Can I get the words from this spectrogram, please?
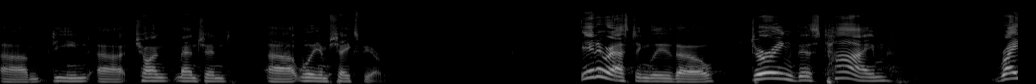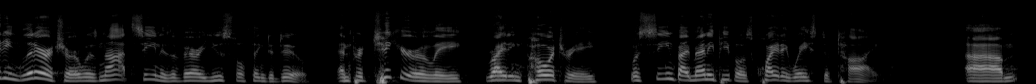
um, Dean Chung mentioned William Shakespeare. Interestingly, though, during this time, writing literature was not seen as a very useful thing to do. And particularly, writing poetry was seen by many people as quite a waste of time. Um,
